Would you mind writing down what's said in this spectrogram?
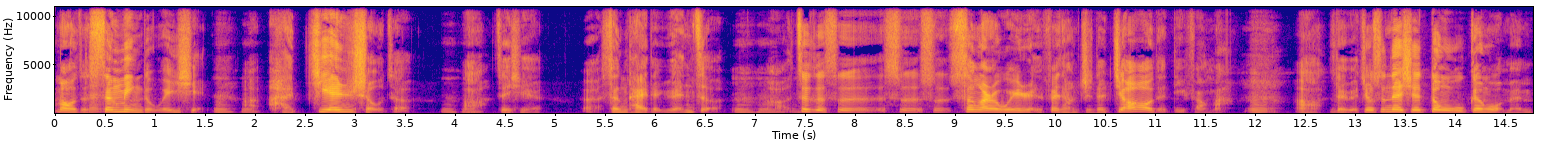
冒着生命的危险，嗯啊，还坚守着啊这些。呃，生态的原则，嗯哼，啊，这个是是是生而为人非常值得骄傲的地方嘛，嗯，啊，对不对？就是那些动物跟我们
